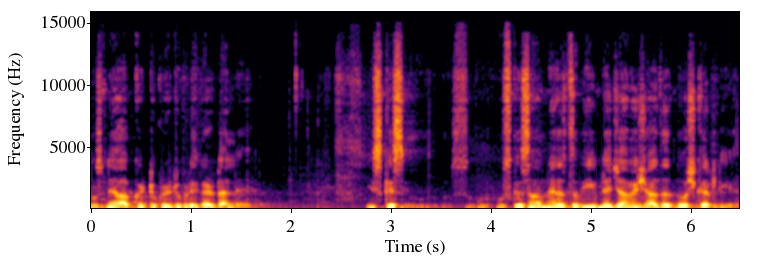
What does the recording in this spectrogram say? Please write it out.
उसने आपके टुकड़े टुकड़े कर डाले। इसके उसके सामने हज़रत हबीब ने जाम शहादत नोश कर लिया।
